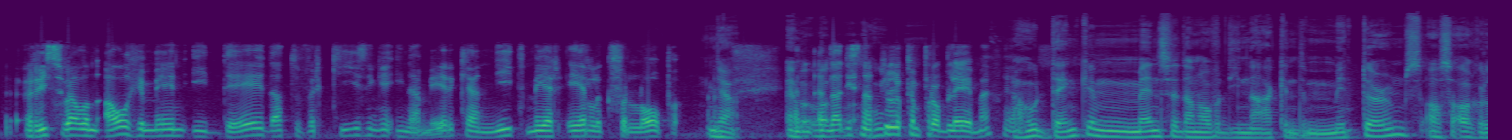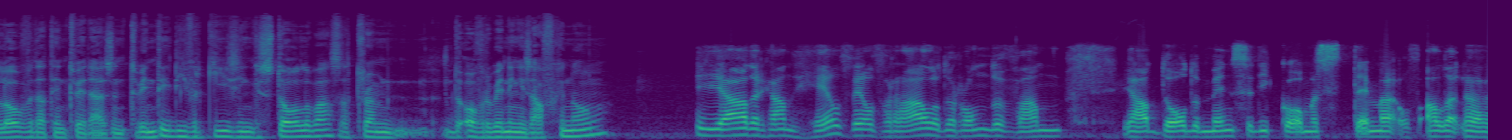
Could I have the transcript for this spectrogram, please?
er is wel een algemeen idee dat de verkiezingen in Amerika niet meer eerlijk verlopen. Ja. En, en, en dat is natuurlijk een probleem. Hè? Ja. Maar hoe denken mensen dan over die nakende midterms als ze al geloven dat in 2020 die verkiezing gestolen was, dat Trump de overwinning is afgenomen? Ja, er gaan heel veel verhalen de ronde van ja, dode mensen die komen stemmen of alle uh,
